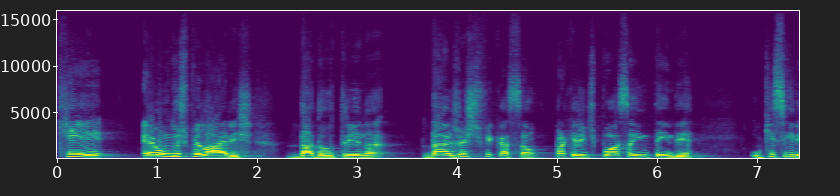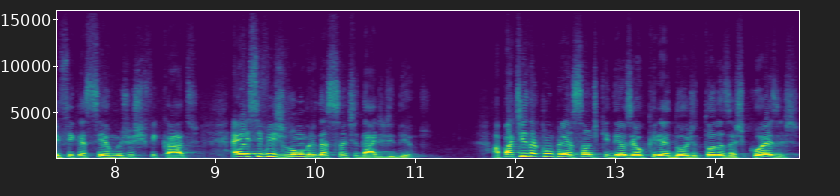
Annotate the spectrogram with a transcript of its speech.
que é um dos pilares da doutrina da justificação, para que a gente possa entender o que significa sermos justificados, é esse vislumbre da santidade de Deus. A partir da compreensão de que Deus é o Criador de todas as coisas,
